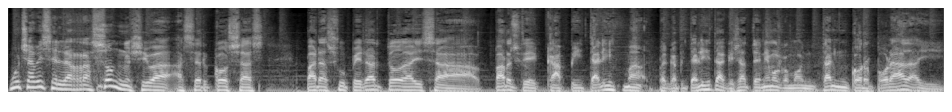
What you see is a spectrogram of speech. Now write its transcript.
muchas veces la razón nos lleva a hacer cosas para superar toda esa parte capitalismo, capitalista que ya tenemos como tan incorporada y,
